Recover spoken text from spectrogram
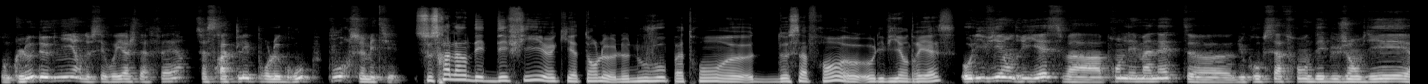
Donc le devenir de ces voyages d'affaires, ça sera clé pour le groupe, pour ce métier. Ce sera l'un des défis euh, qui attend le, nouveau patron euh, de Safran, Olivier Andriès Olivier Andriès va prendre les manettes du groupe Safran début janvier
